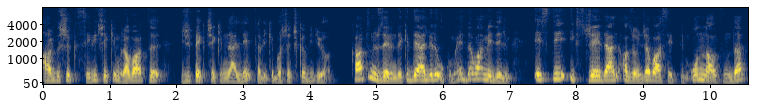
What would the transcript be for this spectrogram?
ardışık seri çekim, rabartı, JPEG çekimlerle tabii ki başa çıkabiliyor. Kartın üzerindeki değerleri okumaya devam edelim. SDXC'den az önce bahsettim. Onun altında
